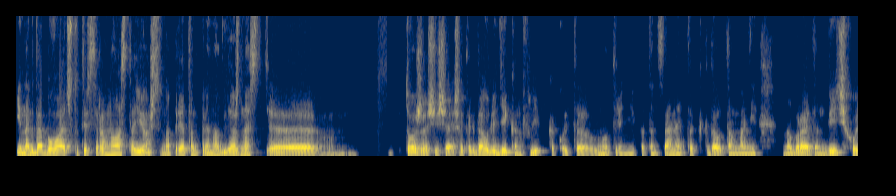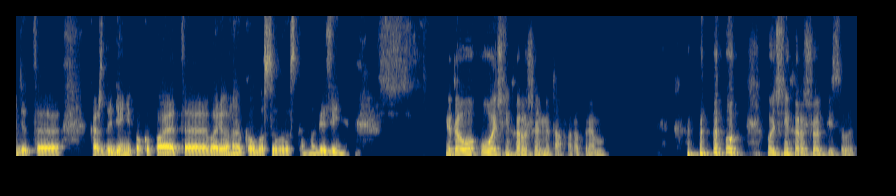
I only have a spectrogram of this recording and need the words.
иногда бывает, что ты все равно остаешься, но при этом принадлежность э, тоже ощущаешь. И тогда у людей конфликт какой-то внутренний, потенциальный. Это когда вот там они на Брайтон-Бич ходят э, каждый день и покупают э, вареную колбасу в русском магазине. Это очень хорошая метафора, прям очень хорошо описывает.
